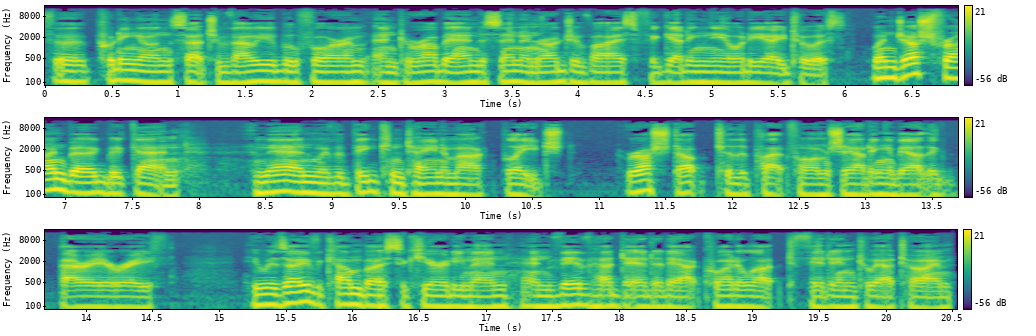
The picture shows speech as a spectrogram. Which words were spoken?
for putting on such a valuable forum, and to Rob Anderson and Roger Weiss for getting the audio to us. When Josh Frydenberg began, a man with a big container marked bleached rushed up to the platform shouting about the barrier reef. He was overcome by security men, and Viv had to edit out quite a lot to fit into our time.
